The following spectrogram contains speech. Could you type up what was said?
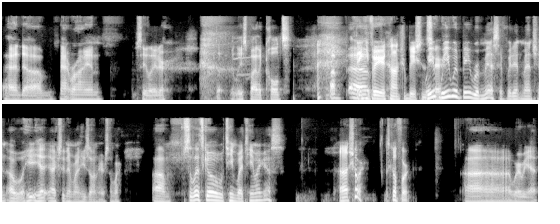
And um, Matt Ryan, see you later, released by the Colts. Uh, thank uh, you for your contribution, we sir. we would be remiss if we didn't mention. Oh, well, he, he actually never mind. He's on here somewhere. Um, so let's go team by team, I guess. uh, sure, let's go for it. Uh, where are we at?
